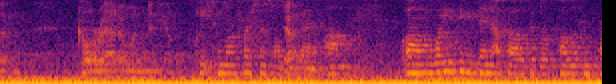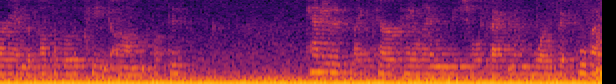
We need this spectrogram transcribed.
and Colorado and many other places. Okay, two more questions, I'll be Yeah. done. Um, um, what do you think then about the Republican Party and the possibility um, of this candidates like Sarah Palin, Michele Bachmann, who are who have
